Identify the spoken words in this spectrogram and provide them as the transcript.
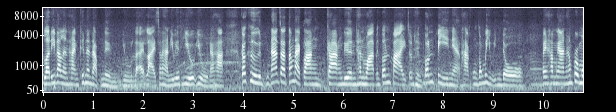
Bloody Valentine ขึ้นอันดับหนึ่งอยู่หลายหลายสถานีวิทยุอยู่นะคะ ก็คือน่าจะตั้งแต่กลางกลางเดือนธันวาเป็นต้นไป จนถึงต้นปีเนี่ยค่ะคงต้องไปอยู่อินโด ไปทำงานทั้งโปรโม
